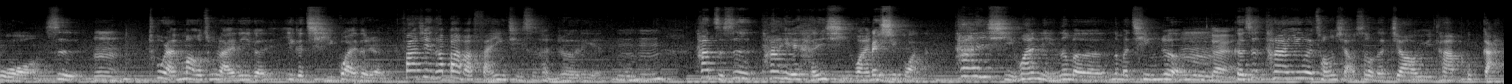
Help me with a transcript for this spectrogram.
我是嗯突然冒出来的一个一个奇怪的人，发现他爸爸反应其实很热烈。嗯哼。他只是他也很喜欢你。没习惯。他很喜欢你那么那么亲热。嗯，对。可是他因为从小受的教育，他不敢。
